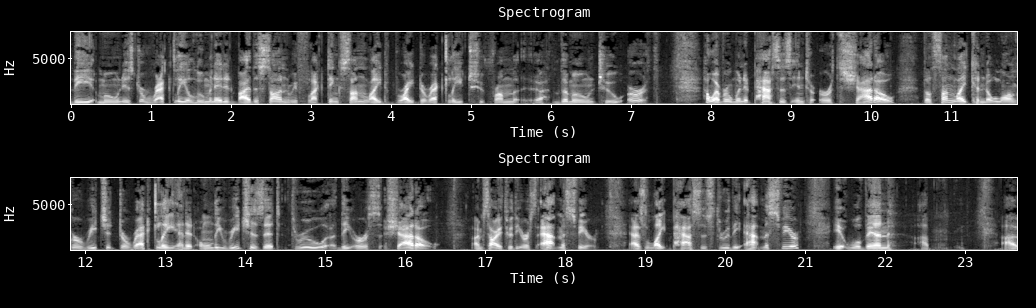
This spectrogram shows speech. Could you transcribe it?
the moon is directly illuminated by the sun reflecting sunlight bright directly to, from uh, the moon to Earth. However, when it passes into Earth's shadow, the sunlight can no longer reach it directly and it only reaches it through the Earth's shadow. I'm sorry, through the Earth's atmosphere. As light passes through the atmosphere, it will then uh, uh,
